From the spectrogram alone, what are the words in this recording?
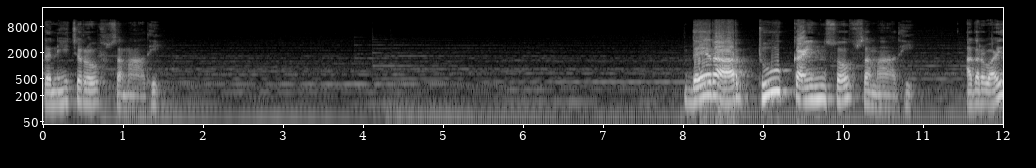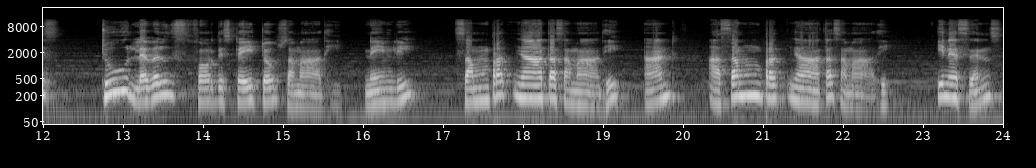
the nature of samadhi. There are two kinds of samadhi, otherwise, two levels for the state of samadhi, namely Samprajnata Samadhi and Asamprajnata Samadhi. In essence,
